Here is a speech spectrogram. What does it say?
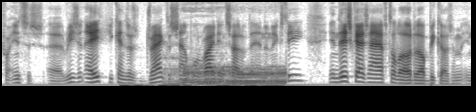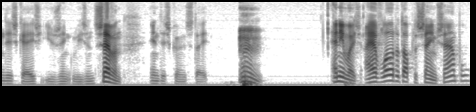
for instance, uh, Reason 8, you can just drag the sample right inside of the NNXT. In this case, I have to load it up because I'm in this case using Reason 7 in this current state. Anyways, I have loaded up the same sample.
